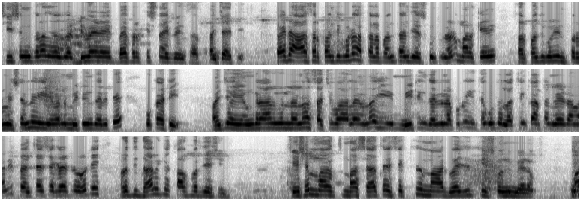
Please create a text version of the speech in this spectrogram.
Srishanguntala divide అయి బైఫర్కేషన్ అయిపోయింది సార్ పంచాయతీ. బయట ఆ సర్పంచ్ కూడా తన పని తాను చేసుకుంటున్నాడు. మనకి సర్పంచ్ కూడా ఇన్ఫర్మేషన్ ఏమైనా మీటింగ్ జరిగితే ఒకటి పంచ ఉంగరానులలో సచివాలయంలో ఈ మీటింగ్ జరిగినప్పుడు ఇంతకుముందు లక్ష్మీకాంత మేడం అని పంచాయత్ సెక్రటరీ ఒకటి ప్రతి దానికి కాల్ఫర్ చేసింది. చేసాం మా మా శాత శక్తి మా అడ్వైజర్ తీసుకుంది మేడం. మా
